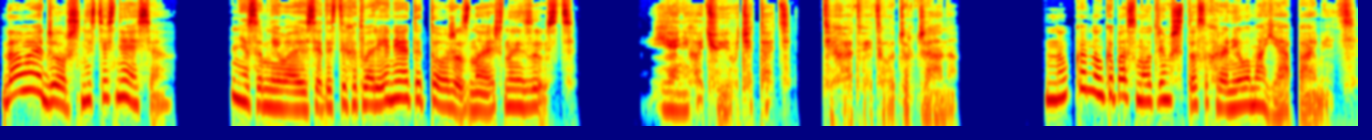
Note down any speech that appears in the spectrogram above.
«Давай, Джордж, не стесняйся. Не сомневаюсь, это стихотворение ты тоже знаешь наизусть. Я не хочу его читать, тихо ответила Джорджана. Ну-ка, ну-ка посмотрим, что сохранила моя память.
